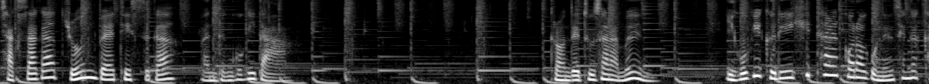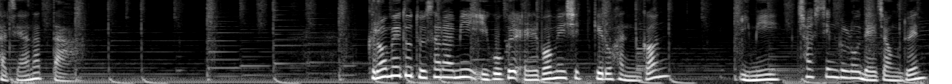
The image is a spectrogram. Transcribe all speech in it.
작사가 존 베티스가 만든 곡이다. 그런데 두 사람은 이 곡이 그리 히트할 거라고는 생각하지 않았다. 그럼에도 두 사람이 이 곡을 앨범에 싣기로 한 건 이미 첫 싱글로 내정된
